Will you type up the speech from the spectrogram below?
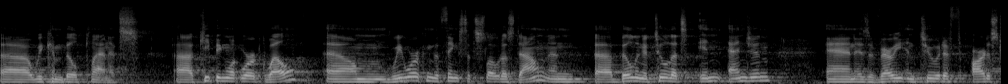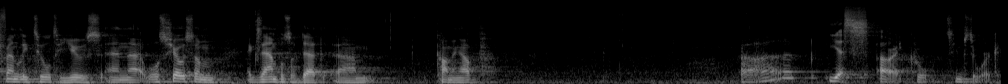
uh, we can build planets. Uh, keeping what worked well, um, reworking the things that slowed us down, and uh, building a tool that's in engine and is a very intuitive, artist-friendly tool to use. And uh, we'll show some examples of that um, coming up. Uh, yes, all right, cool, seems to work.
